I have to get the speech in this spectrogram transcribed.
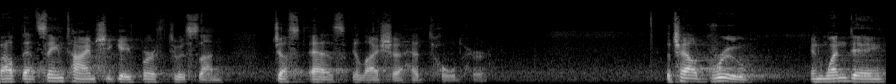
about that same time, she gave birth to a son, just as Elisha had told her. The child grew, and one day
